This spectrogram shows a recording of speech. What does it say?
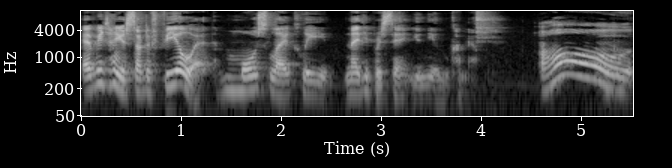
Every time you start to feel it, most likely 90% you need root canal. Oh,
